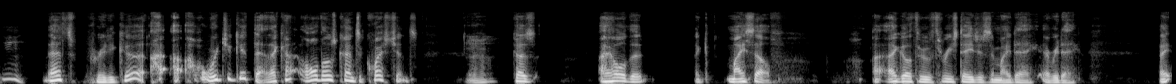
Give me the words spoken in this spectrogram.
Hmm. That's pretty good. I, I, where'd you get that? That kind of, all those kinds of questions. Uh-huh. Because I hold it like myself. I, I go through three stages in my day every day. Right.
